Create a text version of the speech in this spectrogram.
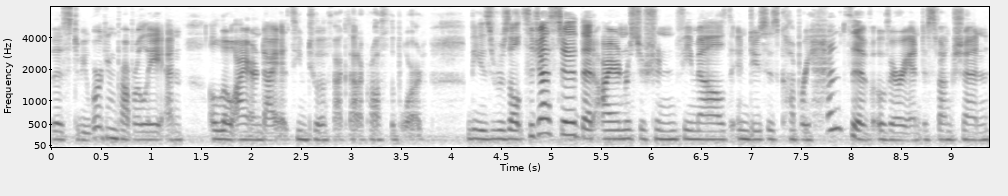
this to be working properly, and a low iron diet seemed to affect that across the board. These results suggested that iron restriction in females induces comprehensive ovarian dysfunction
